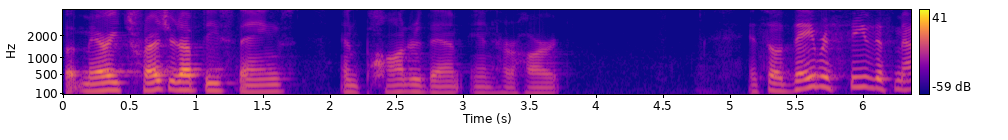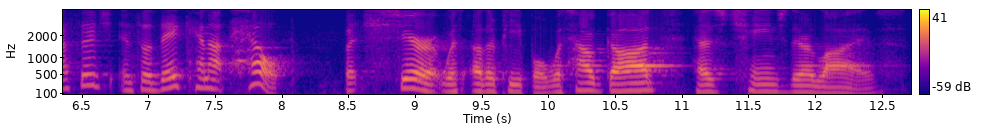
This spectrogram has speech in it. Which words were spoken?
But Mary treasured up these things and pondered them in her heart. And so they receive this message, and so they cannot help but share it with other people, with how God has changed their lives.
